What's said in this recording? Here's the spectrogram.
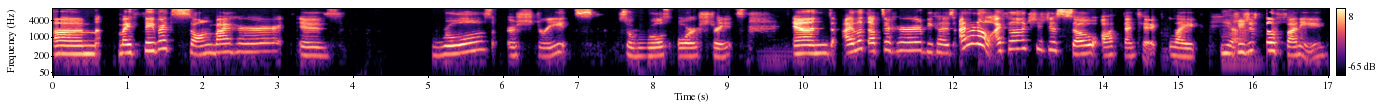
Um, my favorite song by her is Rules or Streets. So Rules or Streets. And I look up to her because I don't know, I feel like she's just so authentic. Like Yeah, she's just so funny.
